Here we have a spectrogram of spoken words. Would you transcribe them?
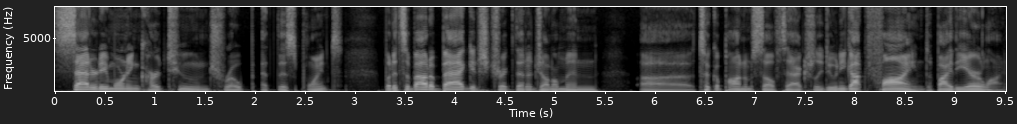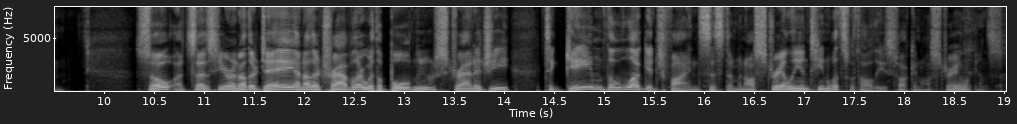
Saturday morning cartoon trope at this point, but it's about a baggage trick that a gentleman uh, took upon himself to actually do, and he got fined by the airline. So it says here another day, another traveler with a bold new strategy to game the luggage fine system. An Australian teen, what's with all these fucking Australians?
